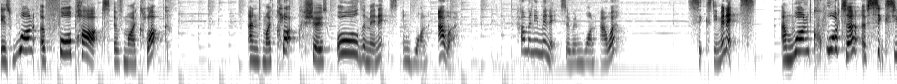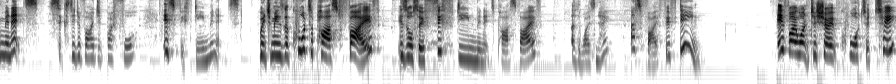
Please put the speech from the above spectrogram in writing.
is one of four parts of my clock and my clock shows all the minutes in one hour. How many minutes are in one hour? 60 minutes. And one quarter of 60 minutes, 60 divided by four, is 15 minutes, which means that quarter past five is also 15 minutes past five, otherwise known as 5.15. If I want to show quarter to,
